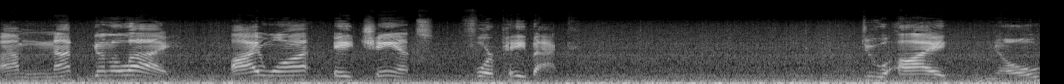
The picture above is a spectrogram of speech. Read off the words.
I'm not gonna lie. I want a chance for payback. Do I know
